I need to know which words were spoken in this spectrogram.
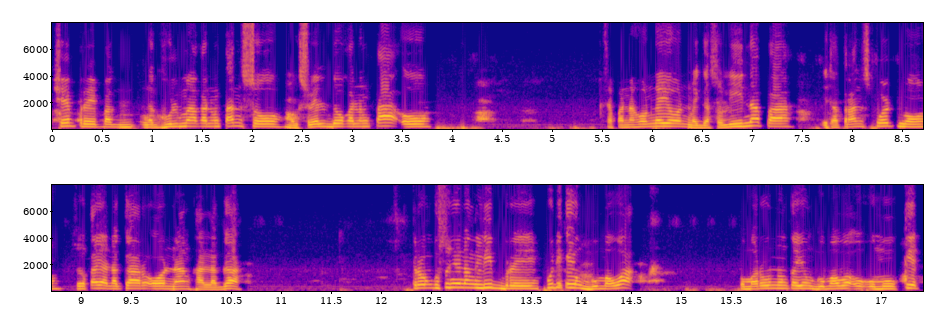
syempre pag naghulma ka ng tanso, magsweldo ka ng tao, sa panahon ngayon may gasolina pa, itatransport mo, so kaya nagkaroon ng halaga. Pero kung gusto nyo ng libre, pwede kayong gumawa. Kung marunong kayong gumawa o umukit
